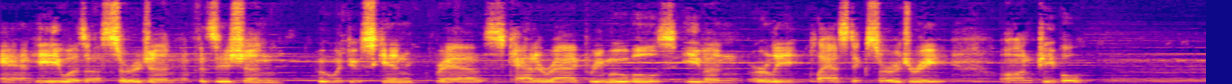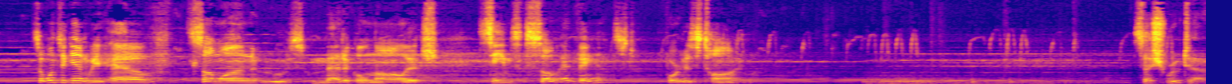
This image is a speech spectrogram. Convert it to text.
and he was a surgeon and physician who would do skin grafts, cataract removals, even early plastic surgery on people. So, once again, we have someone whose medical knowledge seems so advanced for his time. Sushruta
